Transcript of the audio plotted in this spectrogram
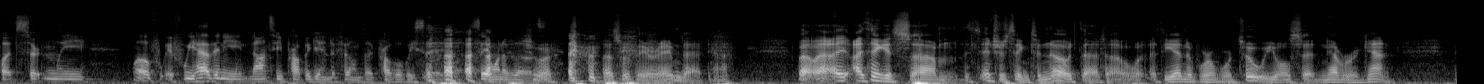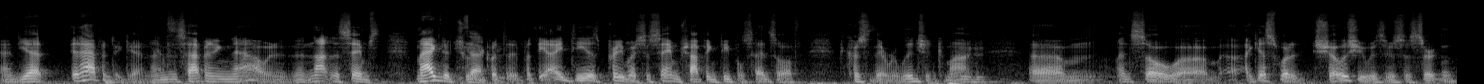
but certainly, well, if, if we have any Nazi propaganda films, I'd probably say, say one of those. Sure, that's what they were aimed at. Yeah. Well, I, I think it's um, it's interesting to note that uh, at the end of World War II, we all said never again, and yet it happened again, and it's happening now, and not in the same magnitude, Exactly. but the, but the idea is pretty much the same: chopping people's heads off because of their religion. Come on. Um, and so um, I guess what it shows you is there's a certain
